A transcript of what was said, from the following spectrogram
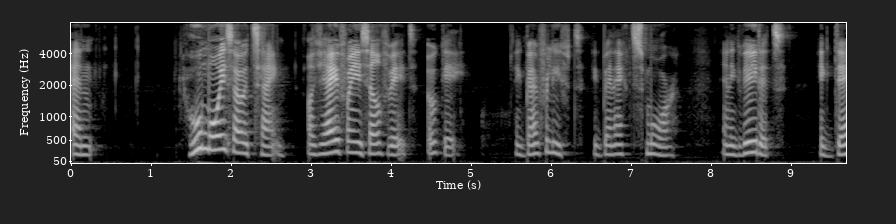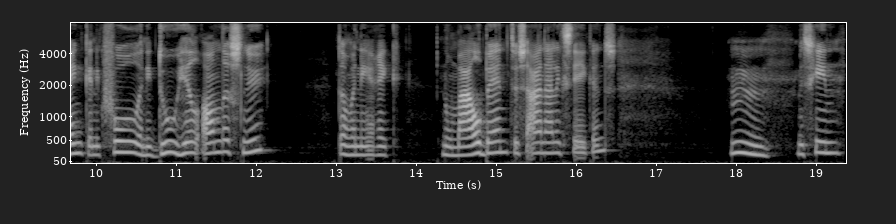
En hoe mooi zou het zijn als jij van jezelf weet: oké, ik ben verliefd, ik ben echt smoor en ik weet het. Ik denk en ik voel en ik doe heel anders nu dan wanneer ik normaal ben, tussen aanhalingstekens. Hmm, misschien.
